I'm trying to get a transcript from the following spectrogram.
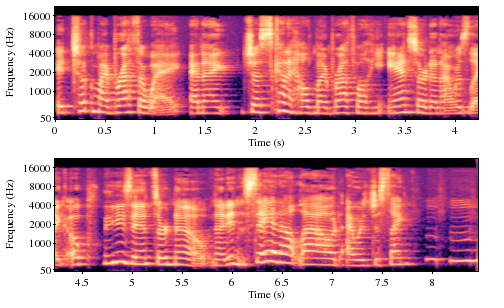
it took my breath away. And I just kind of held my breath while he answered. And I was like, oh, please answer no. And I didn't say it out loud. I was just like, mm-hmm.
